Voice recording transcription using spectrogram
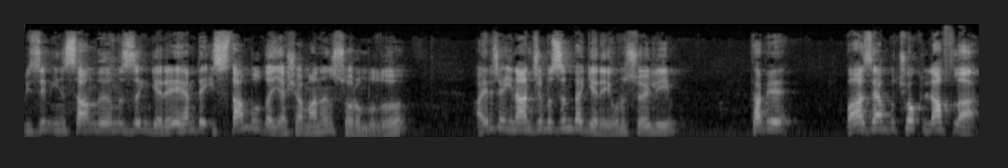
bizim insanlığımızın gereği hem de İstanbul'da yaşamanın sorumluluğu. Ayrıca inancımızın da gereği onu söyleyeyim. Tabi bazen bu çok lafla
